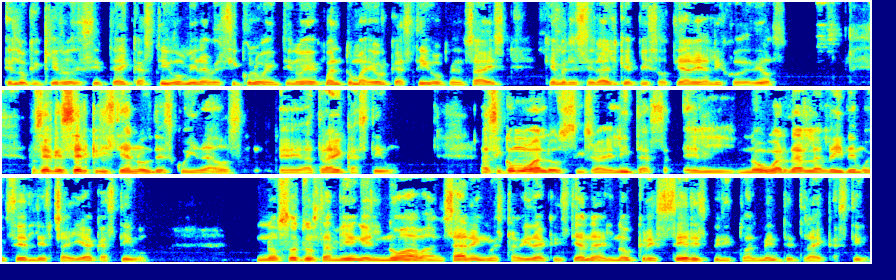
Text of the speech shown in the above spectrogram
Es lo que quiero decirte, hay castigo. Mira, versículo 29, ¿cuánto mayor castigo pensáis que merecerá el que pisoteare al Hijo de Dios? O sea que ser cristianos descuidados eh, atrae castigo. Así como a los israelitas el no guardar la ley de Moisés les traía castigo, nosotros también el no avanzar en nuestra vida cristiana, el no crecer espiritualmente trae castigo.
